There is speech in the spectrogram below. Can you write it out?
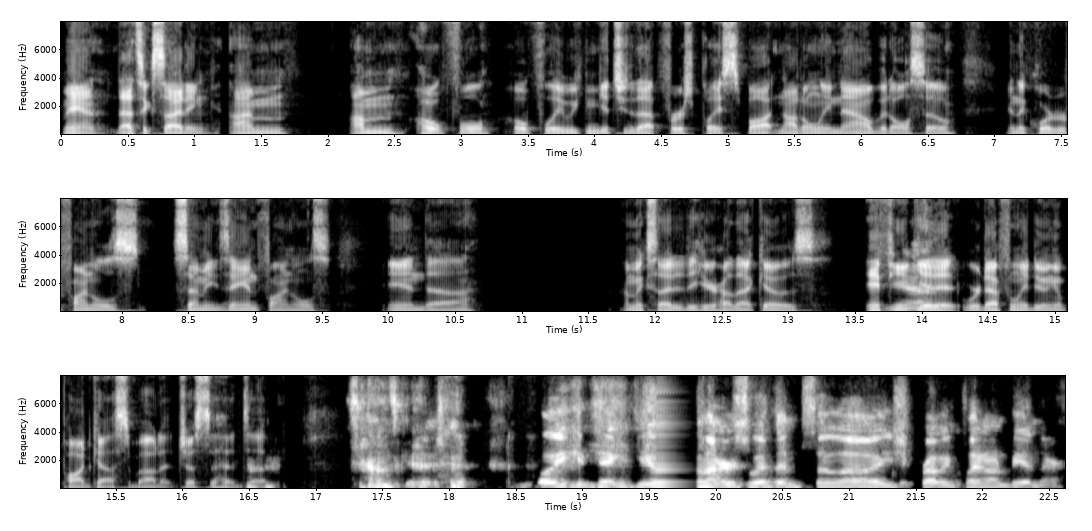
man, that's exciting. I'm I'm hopeful. Hopefully, we can get you to that first place spot, not only now, but also in the quarterfinals, semis, and finals. And uh, I'm excited to hear how that goes. If you yeah. get it, we're definitely doing a podcast about it. Just a heads up. Sounds good. well, you can take a few hunters with him, so uh, you should probably plan on being there.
